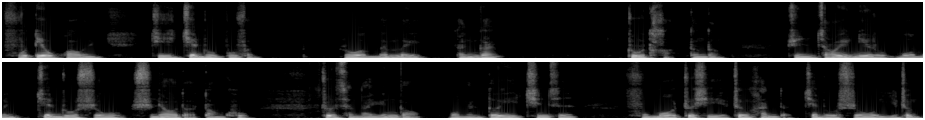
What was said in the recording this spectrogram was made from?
浮雕花纹及建筑部分，若门楣、栏杆、柱塔等等，均早已列入我们建筑实物史料的档库。这次来云冈，我们得以亲自抚摸这些震撼的建筑实物遗证。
